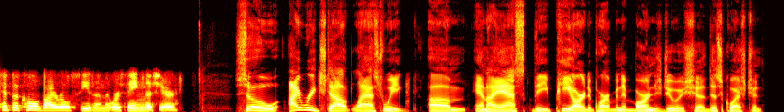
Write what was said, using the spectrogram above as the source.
typical viral season that we're seeing this year. So I reached out last week um, and I asked the PR department at Barnes Jewish uh, this question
